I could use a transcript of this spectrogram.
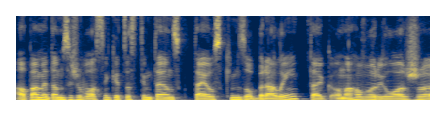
Ale pamätám si, že vlastne keď sa s tým tajovským zobrali, tak ona hovorila, že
